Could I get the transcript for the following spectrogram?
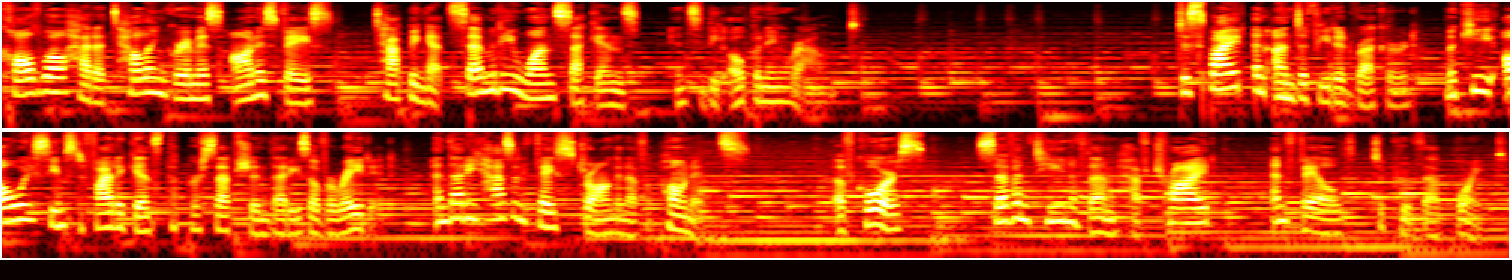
Caldwell had a telling grimace on his face, tapping at 71 seconds into the opening round. Despite an undefeated record, McKee always seems to fight against the perception that he's overrated and that he hasn't faced strong enough opponents. Of course, 17 of them have tried and failed to prove that point.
